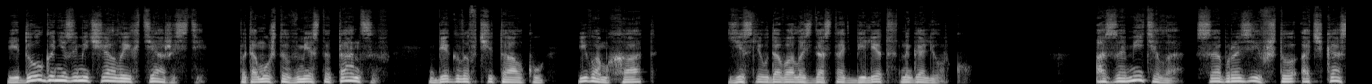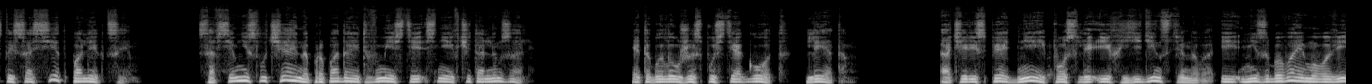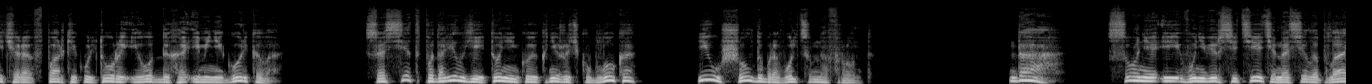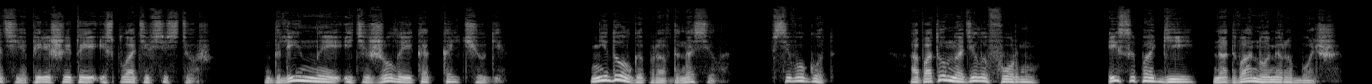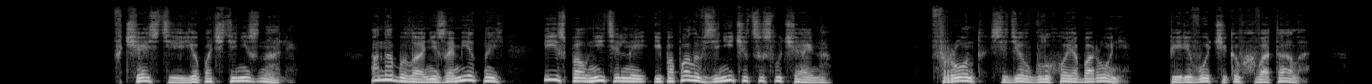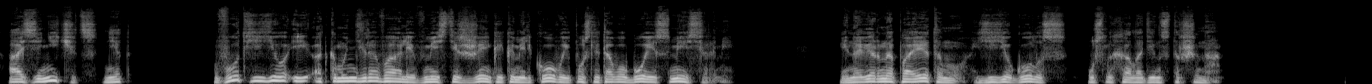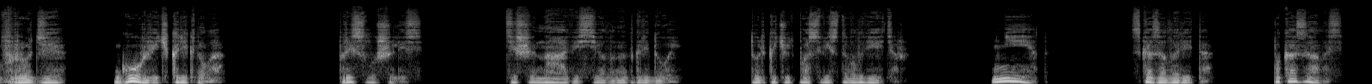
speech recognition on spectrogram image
И долго не замечала их тяжести, потому что вместо танцев бегала в читалку и в Амхат, если удавалось достать билет на галерку. А заметила, сообразив, что очкастый сосед по лекциям совсем не случайно пропадает вместе с ней в читальном зале. Это было уже спустя год, летом. А через пять дней после их единственного и незабываемого вечера в парке культуры и отдыха имени Горького сосед подарил ей тоненькую книжечку Блока и ушел добровольцем на фронт. Да, Соня и в университете носила платья, перешитые из платьев сестер. Длинные и тяжелые, как кольчуги. Недолго, правда, носила. Всего год. А потом надела форму и сапоги на два номера больше. В части ее почти не знали. Она была незаметной и исполнительной и попала в зеничицы случайно. Фронт сидел в глухой обороне, переводчиков хватало, а зеничец нет. Вот ее и откомандировали вместе с Женькой Камельковой после того боя с мессерами. И, наверное, поэтому ее голос услыхал один старшина. Вроде Гурвич крикнула. Прислушались. Тишина висела над грядой. Только чуть посвистывал ветер. «Нет», — сказала Рита. «Показалось.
